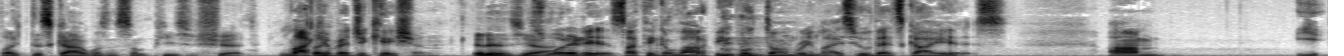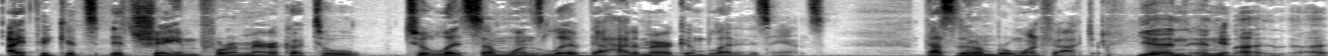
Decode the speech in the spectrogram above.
Like this guy wasn't some piece of shit. Lack Like, of education. It is, yeah. That's what it is. I think a lot of people don't realize who that guy is. Um, y- I think it's it's shame for America to to let someone's live that had American blood in his hands. That's the number one factor. Yeah, and, and I, I,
